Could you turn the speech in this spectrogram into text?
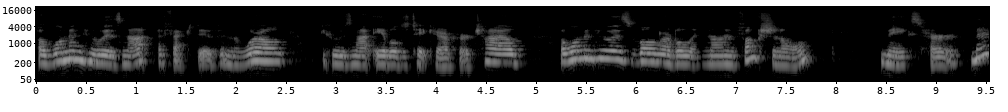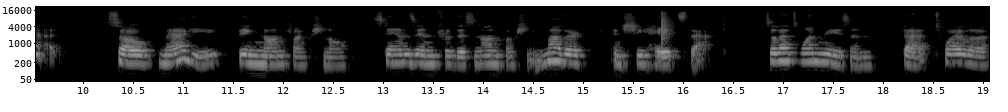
a woman who is not effective in the world, who's not able to take care of her child, a woman who is vulnerable and non functional, makes her mad. So Maggie, being non functional, stands in for this non functioning mother, and she hates that. So that's one reason that Twyla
